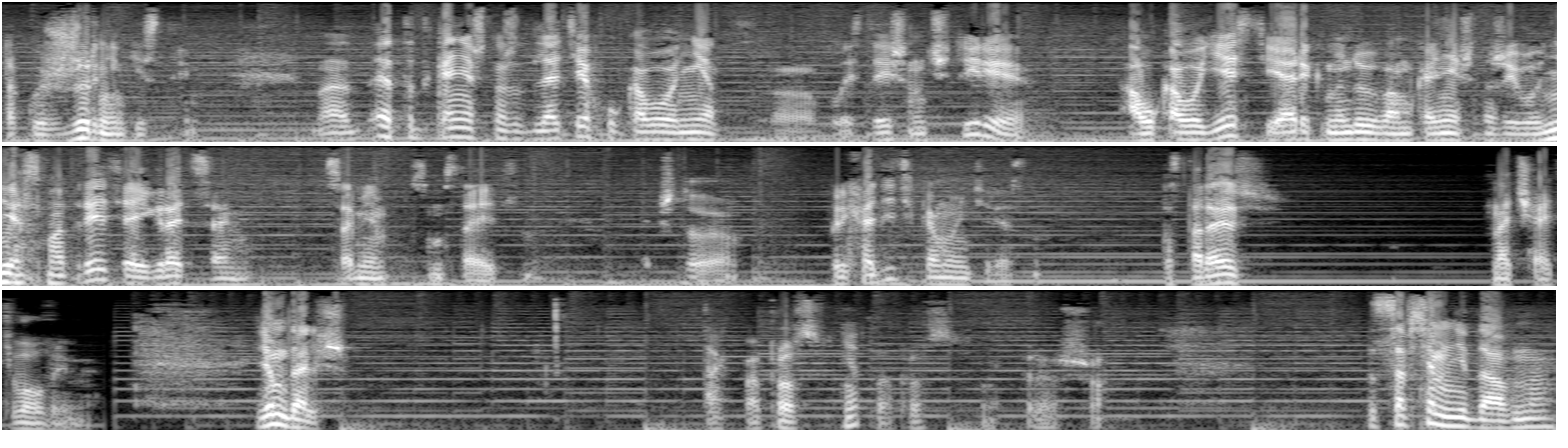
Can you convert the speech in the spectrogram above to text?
Такой жирненький стрим. А, это, конечно же, для тех, у кого нет э, PlayStation 4, а у кого есть, я рекомендую вам, конечно же, его не смотреть, а играть сами, самим, самостоятельно. Так что приходите, кому интересно. Постараюсь начать вовремя. Идем дальше. Так, вопросов нет, вопросов нет, хорошо. Совсем недавно,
